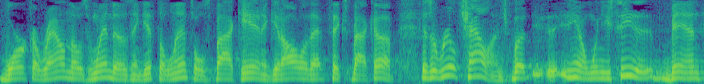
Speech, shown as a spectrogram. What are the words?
work around those windows and get the lintels back in and get all of that fixed back up is a real challenge. But, you know, when you see Ben,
